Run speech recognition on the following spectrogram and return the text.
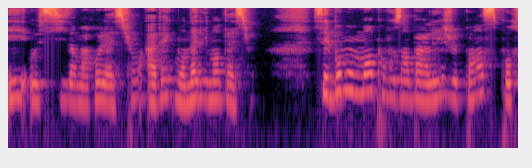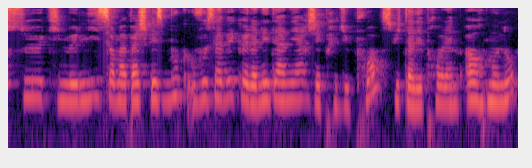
et aussi dans ma relation avec mon alimentation. C'est le bon moment pour vous en parler, je pense. Pour ceux qui me lisent sur ma page Facebook, vous savez que l'année dernière, j'ai pris du poids suite à des problèmes hormonaux.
